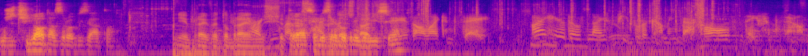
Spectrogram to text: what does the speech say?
może ci loda zrobi za to. Nie, Private O'Brien musi się Ja teraz sobie sobie zrobię drugą misję. I hear those nice people are coming back, all safe and sound.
